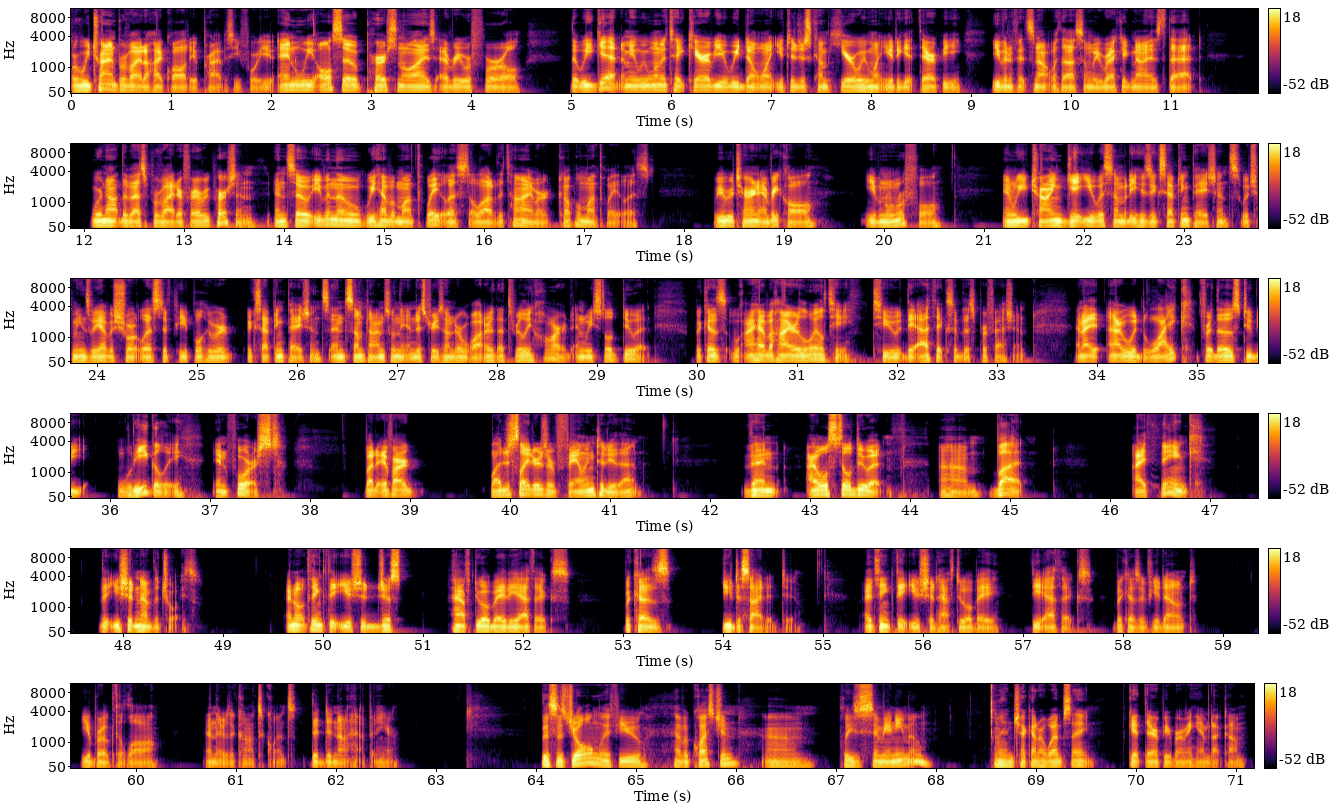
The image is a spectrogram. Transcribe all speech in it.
or we try and provide a high quality of privacy for you, and we also personalize every referral that we get. I mean, we want to take care of you. We don't want you to just come here. We want you to get therapy, even if it's not with us. And we recognize that we're not the best provider for every person. And so, even though we have a month wait list a lot of the time, or a couple month wait list, we return every call even when we're full. And we try and get you with somebody who's accepting patients, which means we have a short list of people who are accepting patients. And sometimes when the industry is underwater, that's really hard. And we still do it because I have a higher loyalty to the ethics of this profession. And I, I would like for those to be legally enforced. But if our legislators are failing to do that, then I will still do it. Um, but I think that you shouldn't have the choice. I don't think that you should just have to obey the ethics because you decided to. I think that you should have to obey the ethics because if you don't, you broke the law and there's a consequence that did not happen here. This is Joel. If you have a question, um, please send me an email and check out our website, gettherapybirmingham.com.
